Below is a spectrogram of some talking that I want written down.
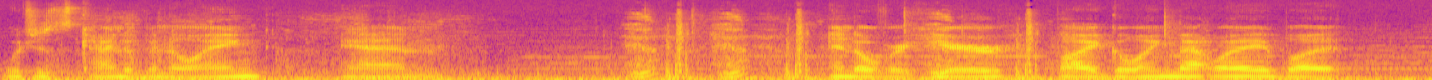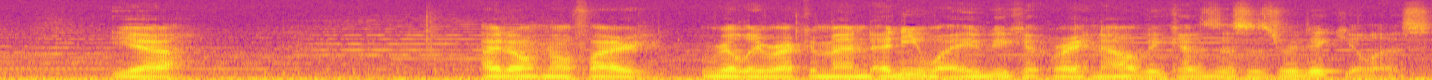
which is kind of annoying, and and over here by going that way, but yeah. I don't know if I really recommend anyway because right now because this is ridiculous.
